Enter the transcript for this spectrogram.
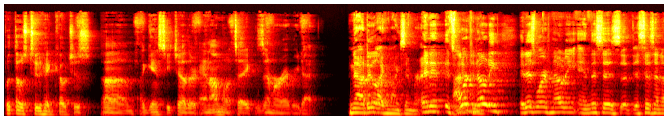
put those two head coaches um, against each other, and I'm going to take Zimmer every day. Now I do like Mike Zimmer, and it, it's I worth do. noting. It is worth noting, and this is this isn't a,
